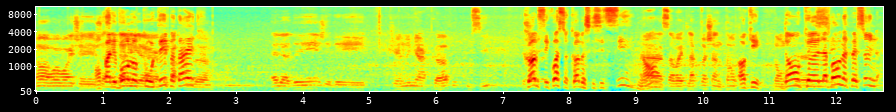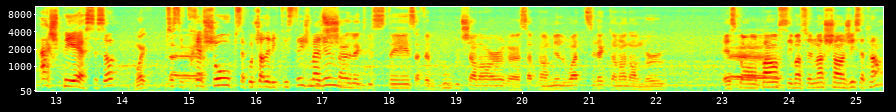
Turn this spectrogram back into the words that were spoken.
Ah ouais, ouais, j'ai. On peut aller voir l'autre euh, côté, peu partout, peut-être? LED, j'ai des. J'ai une lumière cob aussi. Cob, c'est quoi ce cob? Est-ce que c'est ici? Euh, Non. ça va être la prochaine tonte. Ok. Donc, Donc, euh, euh, là-bas on appelle ça une HPS, c'est ça? Ouais. Ça c'est très chaud puis ça coûte cher d'électricité, Beaucoup de j'imagine. champ d'électricité, ça fait beaucoup de chaleur, euh, ça prend 1000 watts directement dans le mur. Est-ce Euh, qu'on pense éventuellement changer cette lampe?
